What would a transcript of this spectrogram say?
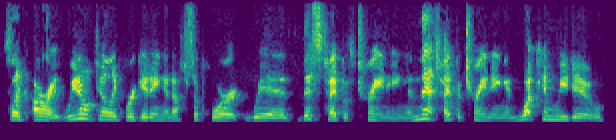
it's like all right we don't feel like we're getting enough support with this type of training and that type of training and what can we do?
